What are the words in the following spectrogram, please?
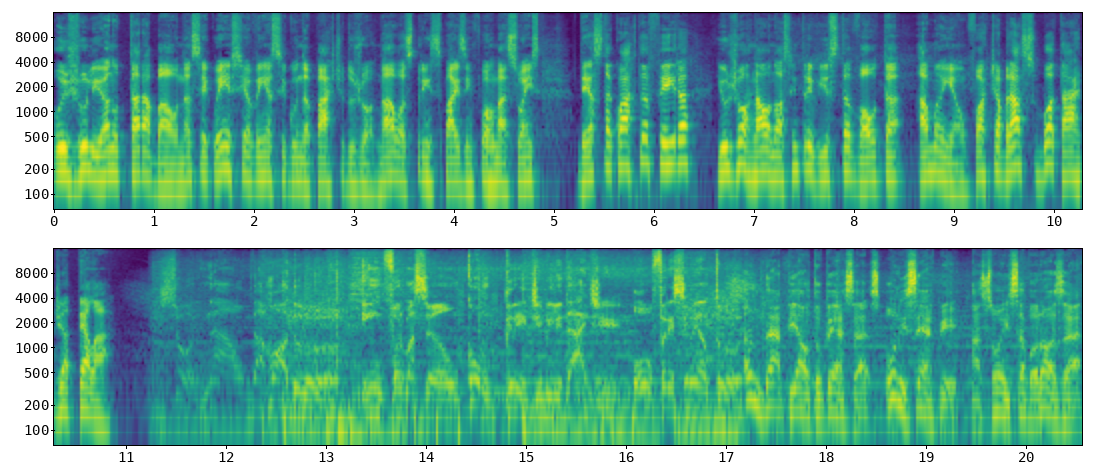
o Juliano Tarabal. Na sequência, vem a segunda parte do jornal, as principais informações desta quarta-feira e o jornal Nossa Entrevista volta amanhã. Um forte abraço, boa tarde até lá. Da Módulo. Informação com credibilidade. Oferecimento. Andap Autopeças, Unicep, Ações Saborosa,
